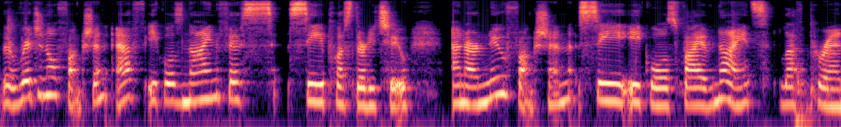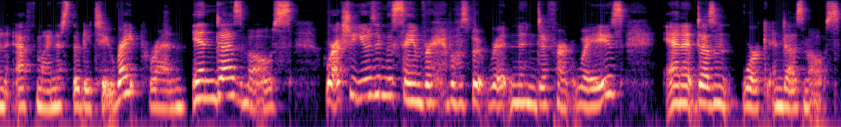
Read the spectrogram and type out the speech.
the original function, f equals 9 fifths c plus 32, and our new function, c equals 5 ninths, left paren, f minus 32, right paren, in Desmos, we're actually using the same variables but written in different ways, and it doesn't work in Desmos.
